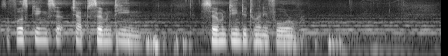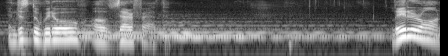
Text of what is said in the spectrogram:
So 1 Kings chapter 17. 17 to 24. And this is the widow of Zarephath. Later on,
